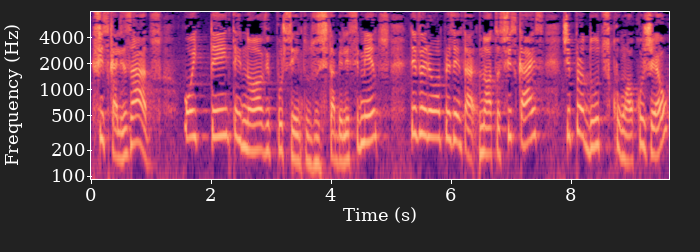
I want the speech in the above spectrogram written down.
Fiscalizados, 89% dos estabelecimentos deverão apresentar notas fiscais de produtos com álcool gel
